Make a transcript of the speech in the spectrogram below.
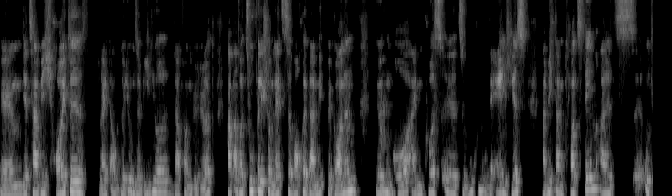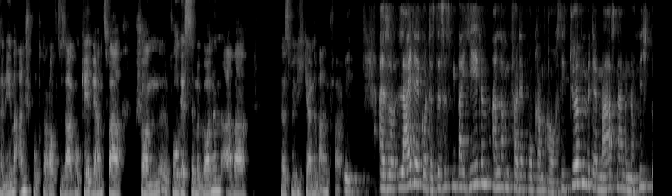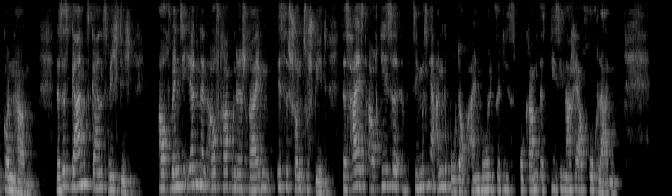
Ähm, jetzt habe ich heute, vielleicht auch durch unser Video davon gehört, habe aber zufällig schon letzte Woche damit begonnen, irgendwo einen Kurs äh, zu buchen oder ähnliches habe ich dann trotzdem als äh, Unternehmer Anspruch darauf zu sagen, okay, wir haben zwar schon äh, vorgestern begonnen, aber das würde ich gerne beantragen. Also leider Gottes, das ist wie bei jedem anderen Förderprogramm auch. Sie dürfen mit der Maßnahme noch nicht begonnen haben. Das ist ganz, ganz wichtig. Auch wenn Sie irgendeinen Auftrag unterschreiben, ist es schon zu spät. Das heißt, auch diese, Sie müssen ja Angebote auch einholen für dieses Programm, dass die Sie nachher auch hochladen.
